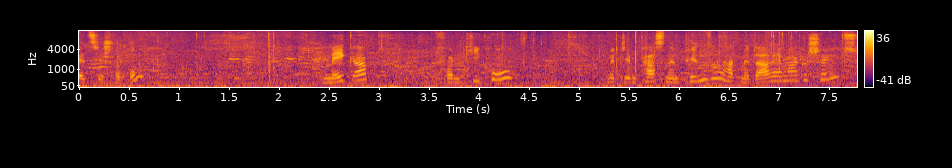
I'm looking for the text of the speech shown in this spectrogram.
fällt es hier schon um. Make-up von Kiko mit dem passenden Pinsel, hat mir Daria mal geschenkt.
